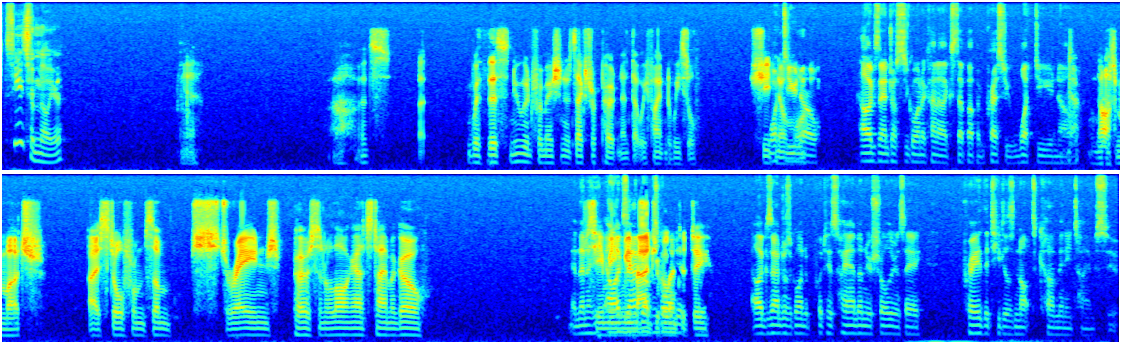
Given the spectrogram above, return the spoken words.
Seems familiar. Oh, it's uh, with this new information, it's extra pertinent that we find Weasel. She'd what know do you more. know? Alexandros is going to kind of like step up and press you. What do you know? Not much. I stole from some strange person a long ass time ago, And then he, seemingly Alexandros is magical going to, entity. Alexandros is going to put his hand on your shoulder and say, "Pray that he does not come anytime soon."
